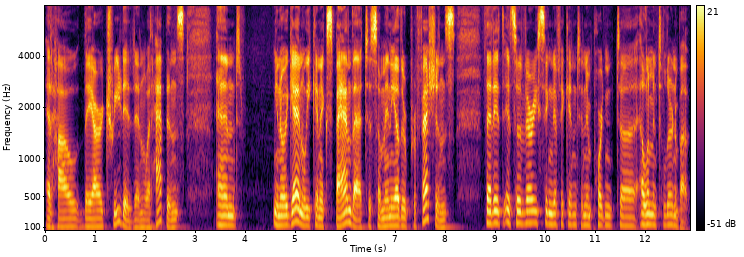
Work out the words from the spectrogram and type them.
at how they are treated and what happens. And, you know, again, we can expand that to so many other professions that it, it's a very significant and important uh, element to learn about.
